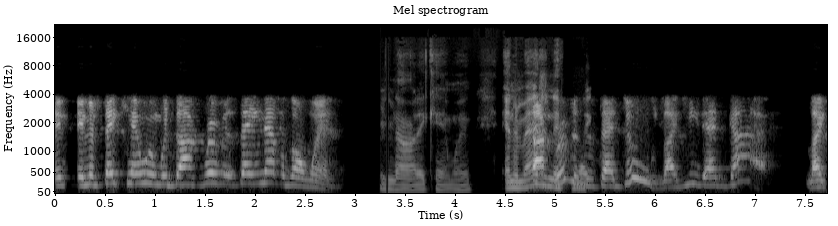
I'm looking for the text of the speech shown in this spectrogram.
and, and if they can't win with Doc Rivers, they ain't never gonna win. No, they can't win. And Doc imagine if Rivers like, is that dude. Like he that guy. Like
